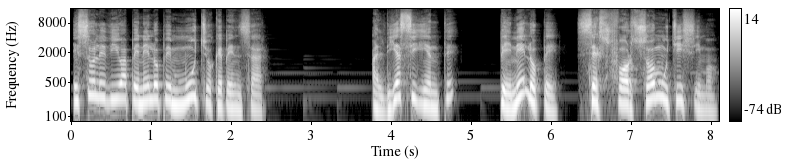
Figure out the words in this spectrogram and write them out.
Eso le dio a Penélope mucho que pensar. Al día siguiente, Penélope se esforzó muchísimo.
